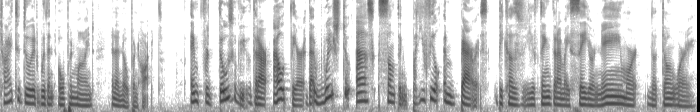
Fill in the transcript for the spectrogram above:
try to do it with an open mind and an open heart. And for those of you that are out there that wish to ask something, but you feel embarrassed because you think that I might say your name or no, don't worry.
